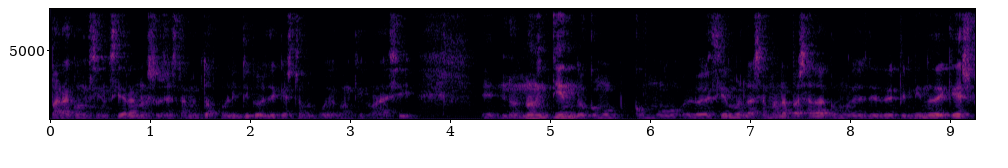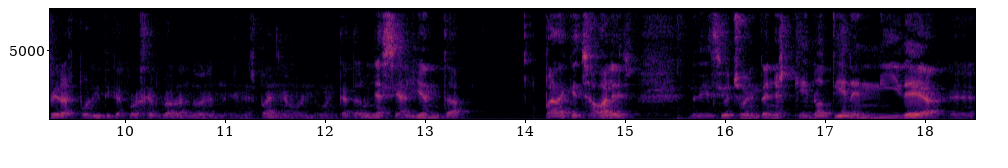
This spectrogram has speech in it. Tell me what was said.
para concienciar a nuestros estamentos políticos de que esto no puede continuar así. Eh, no, no, entiendo, como, como lo decíamos la semana pasada, como desde dependiendo de qué esferas políticas, por ejemplo, hablando en, en España o en, o en, Cataluña, se alienta para que chavales de 18 o 20 años que no tienen ni idea eh,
